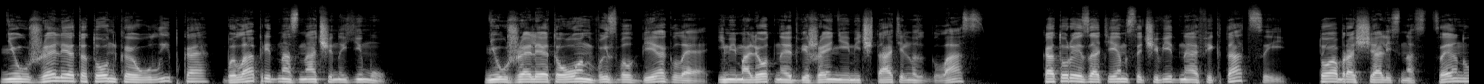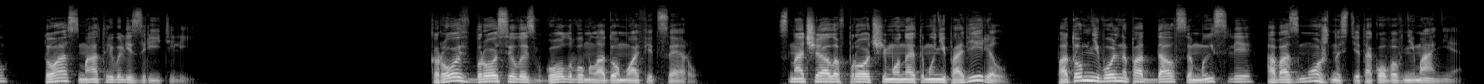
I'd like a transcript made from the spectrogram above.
Неужели эта тонкая улыбка была предназначена ему? Неужели это он вызвал беглое и мимолетное движение мечтательных глаз, которые затем с очевидной аффектацией то обращались на сцену, то осматривали зрителей? Кровь бросилась в голову молодому офицеру. Сначала, впрочем, он этому не поверил, потом невольно поддался мысли о возможности такого внимания.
